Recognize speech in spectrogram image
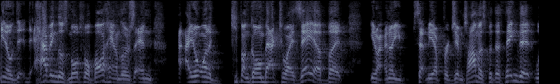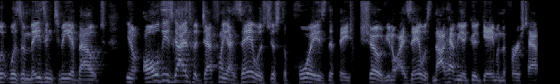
you know, th- having those multiple ball handlers, and I don't want to keep on going back to Isiah, but you know, I know you set me up for Jim Thomas, but the thing that w- was amazing to me about, you know, all these guys, but definitely Isiah was just the poise that they showed. You know, Isiah was not having a good game in the first half.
